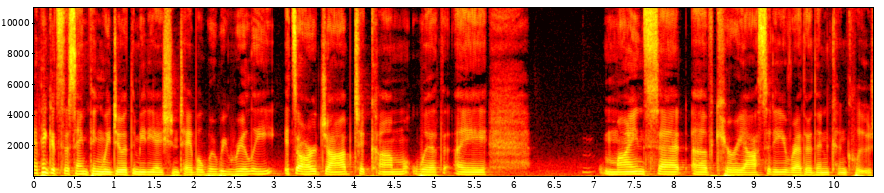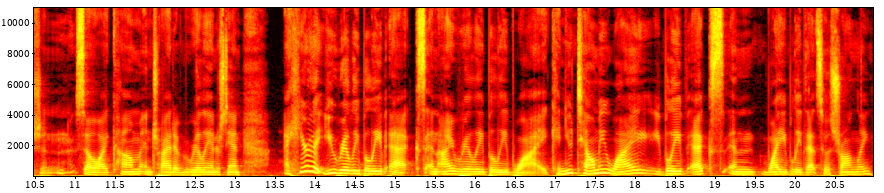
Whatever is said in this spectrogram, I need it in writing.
I think it's the same thing we do at the mediation table, where we really, it's our job to come with a mindset of curiosity rather than conclusion. So I come and try to really understand. I hear that you really believe X and I really believe Y. Can you tell me why you believe X and why you believe that so strongly?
